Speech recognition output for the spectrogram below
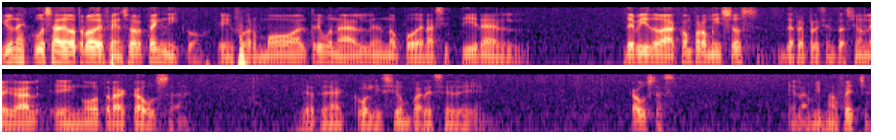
y una excusa de otro defensor técnico que informó al tribunal no poder asistir debido a compromisos de representación legal en otra causa. Ya tenía colisión, parece, de causas en la misma fecha.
